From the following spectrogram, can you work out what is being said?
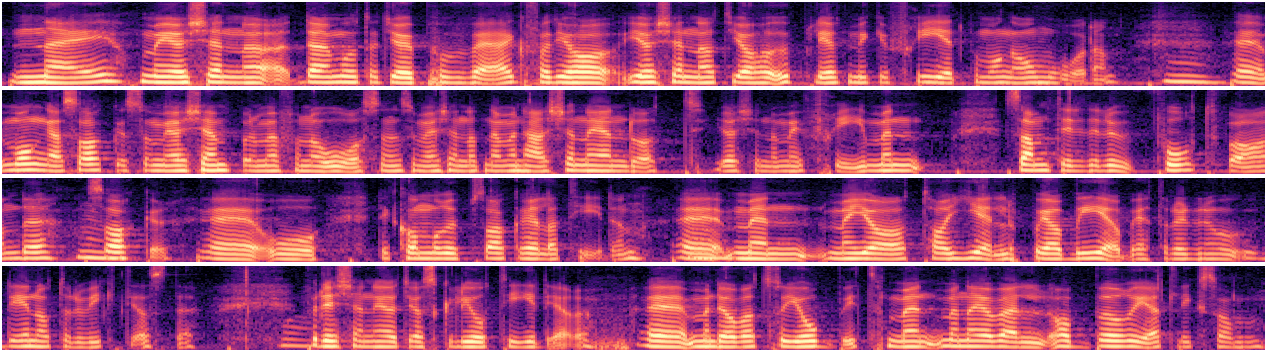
Nej, men jag känner däremot att jag är på väg för jag, jag känner att jag har upplevt mycket frihet på många områden. Eh, många saker som jag kämpade med för några år sedan som jag känner att nej, men här känner jag ändå att jag känner mig fri. Men samtidigt är det fortfarande Mm. saker eh, och det kommer upp saker hela tiden. Eh, Mm. men, men jag tar hjälp och jag bearbetar det. Det är nog- Det är något av det viktigaste. Wow. För det känner jag att jag skulle gjort tidigare. Men det har varit så jobbigt. Men, men när jag väl har börjat liksom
